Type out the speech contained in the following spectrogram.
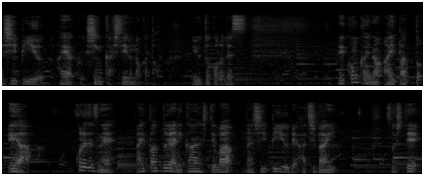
CPU 早く進化しているのかというところです、えー、今回の iPad Air これですね。iPad Air に関しては CPU で8倍そして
